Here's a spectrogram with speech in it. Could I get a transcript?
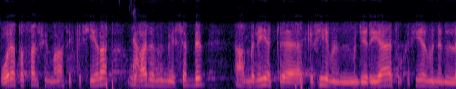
ولا تصل في مناطق كثيرة نعم. وهذا مما يسبب عملية آه، كثير من المديريات وكثير من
